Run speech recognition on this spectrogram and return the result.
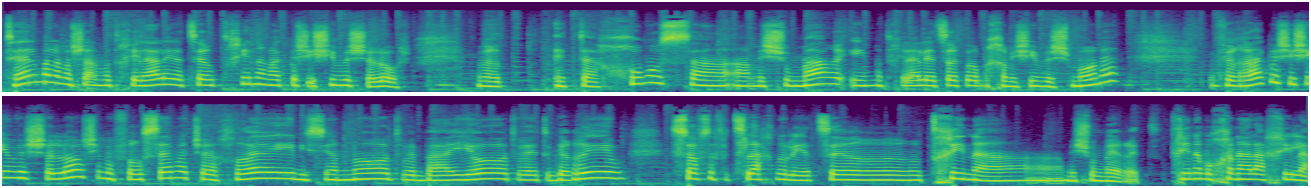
תלמה למשל מתחילה לייצר טחינה רק ב-63. זאת אומרת, את החומוס המשומר היא מתחילה לייצר כבר ב-58, ורק ב-63 היא מפרסמת שאחרי ניסיונות ובעיות ואתגרים, סוף סוף הצלחנו לייצר טחינה משומרת. טחינה מוכנה לאכילה.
